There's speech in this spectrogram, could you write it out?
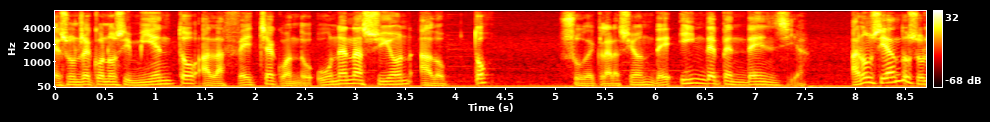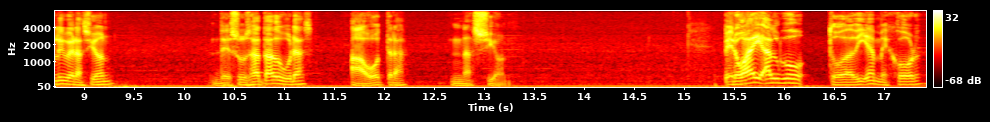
Es un reconocimiento a la fecha cuando una nación adoptó su declaración de independencia, anunciando su liberación de sus ataduras a otra nación. Pero hay algo todavía mejor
